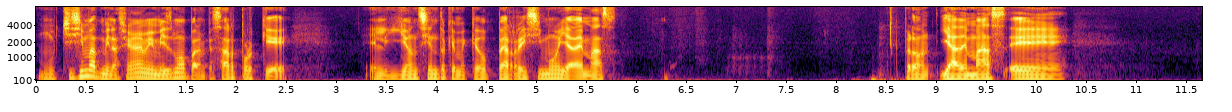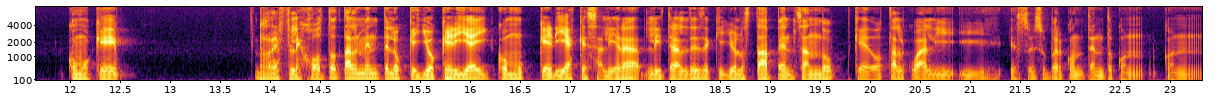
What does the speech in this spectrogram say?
muchísima admiración a mí mismo para empezar porque el guion siento que me quedó perrísimo y además... Perdón, y además eh, como que reflejó totalmente lo que yo quería y cómo quería que saliera. Literal, desde que yo lo estaba pensando, quedó tal cual y, estoy súper contento con, con,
